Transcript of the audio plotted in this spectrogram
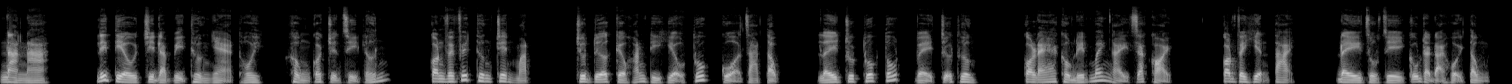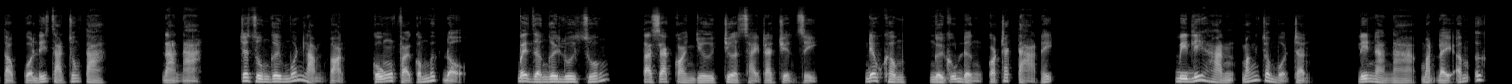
Nà nà, Lý Tiểu chỉ là bị thương nhẹ thôi, không có chuyện gì lớn. Còn về vết thương trên mặt, chút nữa kêu hắn đi hiệu thuốc của gia tộc, lấy chút thuốc tốt về chữa thương. Có lẽ không đến mấy ngày sẽ khỏi. Còn về hiện tại, đây dù gì cũng là đại hội tổng tộc của Lý gia chúng ta. Nà nà, cho dù ngươi muốn làm loạn, cũng phải có mức độ. Bây giờ ngươi lui xuống, ta sẽ coi như chưa xảy ra chuyện gì. Nếu không, ngươi cũng đừng có trách ta đấy. Bị Lý Hàn mắng cho một trận, Lý Nana mặt đầy ấm ức,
